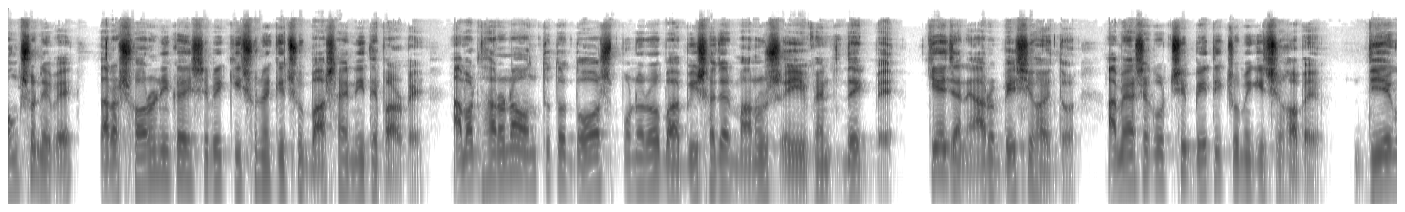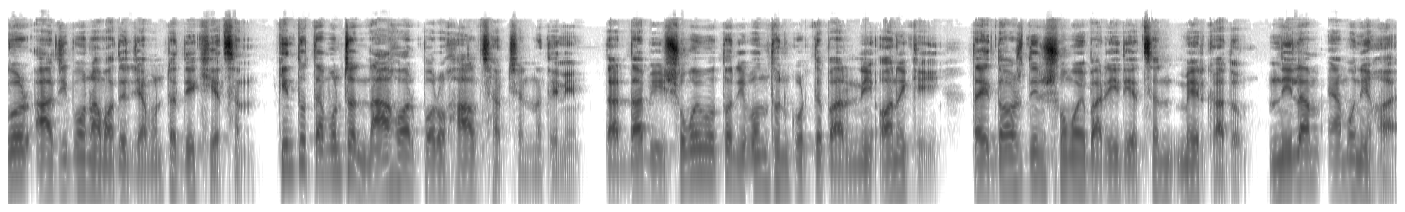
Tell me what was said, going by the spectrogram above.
অংশ নেবে, তারা স্মরণিকা হিসেবে কিছু না কিছু বাসায় নিতে পারবে। আমার ধারণা অন্তত দশ, পনেরো বা বিশ হাজার মানুষ এই ইভেন্ট দেখবে। কে জানে, আরও বেশি হয়তো। আমি আশা করছি ব্যতিক্রমী কিছু হবে। দিয়েগোর আজীবন আমাদের যেমনটা দেখিয়েছেন। কিন্তু তেমনটা না হওয়ার পরও হাল ছাড়ছেন না তিনি। তার দাবি, সময় মতো নিবন্ধন করতে পারেননি অনেকেই। তাই দশ দিন সময় বাড়িয়ে দিয়েছেন মের কাদম। নিলাম এমনই হয়।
